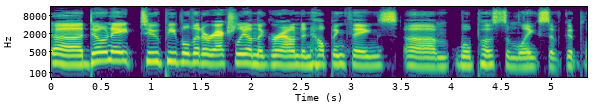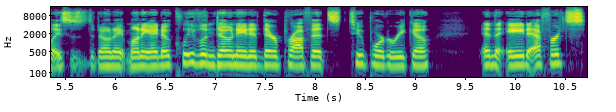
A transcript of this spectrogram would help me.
uh, donate to people that are actually on the ground and helping things. Um, we'll post some links of good places to donate money. I know Cleveland donated their profits to Puerto Rico and the aid efforts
